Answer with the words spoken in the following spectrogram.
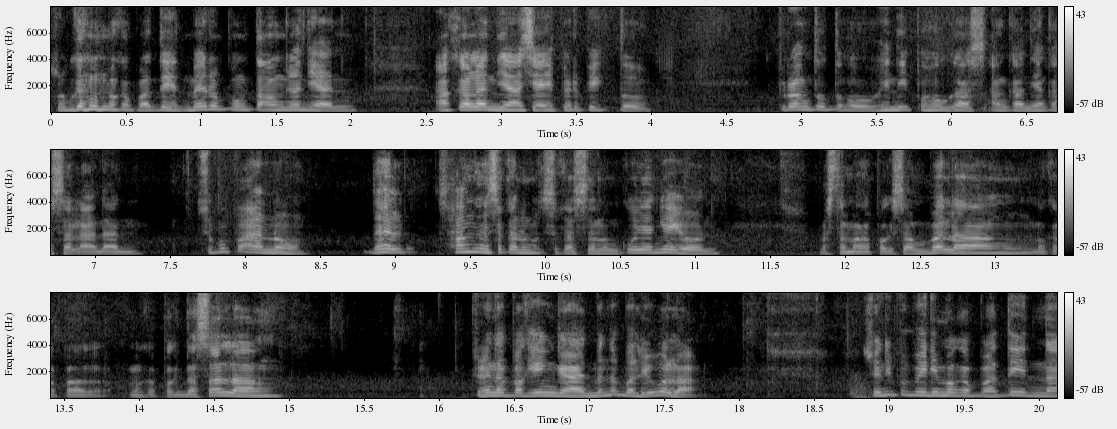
So ganun mga kapatid, mayroon pong taong ganyan, akala niya siya ay perpekto, pero ang totoo, hindi pa hugas ang kanyang kasalanan. So paano? Dahil hanggang sa, kalung- sa kasalungkuyan ngayon, basta makapagsamba lang, makapag, makapagdasal lang, pero napakinggan, manabaliwala. So hindi po pwede mga kapatid na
